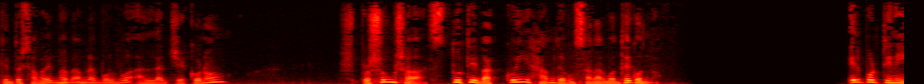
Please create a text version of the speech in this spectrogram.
কিন্তু স্বাভাবিকভাবে আমরা বলব, আল্লাহর যে কোনো প্রশংসা, স্তুতি বাক্যই হামদ এবং সানার মধ্যে গণ্য। এরপর তিনি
